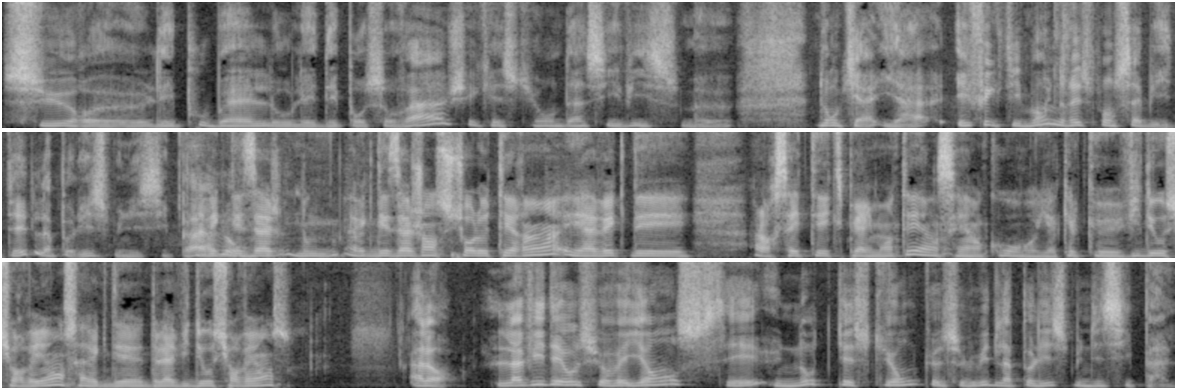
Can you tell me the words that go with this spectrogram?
sur euh, les poubelles ou les dépôts sauvages, des questions d'incivisme. Donc il y, a effectivement une responsabilité de la police municipale. Avec des, avec des agences sur le terrain et avec des... Alors ça a été expérimenté, hein, c'est un cours, il y a quelques vidéosurveillances avec de la vidéosurveillance? Alors, la vidéosurveillance, c'est une autre question que celui de la police municipale.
